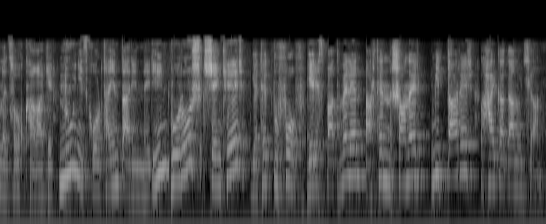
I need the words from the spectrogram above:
ունեցող քաղաք է։ Նույնիսկ խորթային տարիներին որոշ շենքեր, եթե տուֆով երեսպատվել են, արդեն նշաներ մի տարեր հայկականության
